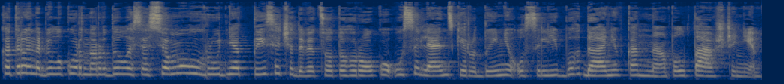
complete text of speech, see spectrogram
Катерина Білокур народилася 7 грудня 1900 року у селянській родині у селі Богданівка на Полтавщині.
